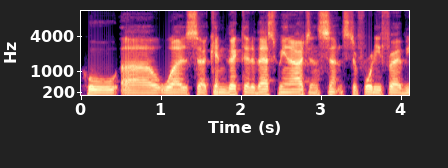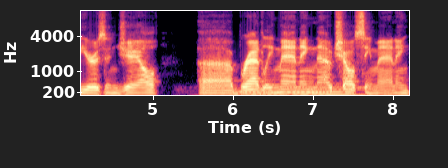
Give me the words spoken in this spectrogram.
who uh, was uh, convicted of espionage and sentenced to 45 years in jail. Uh, Bradley Manning, now Chelsea Manning,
